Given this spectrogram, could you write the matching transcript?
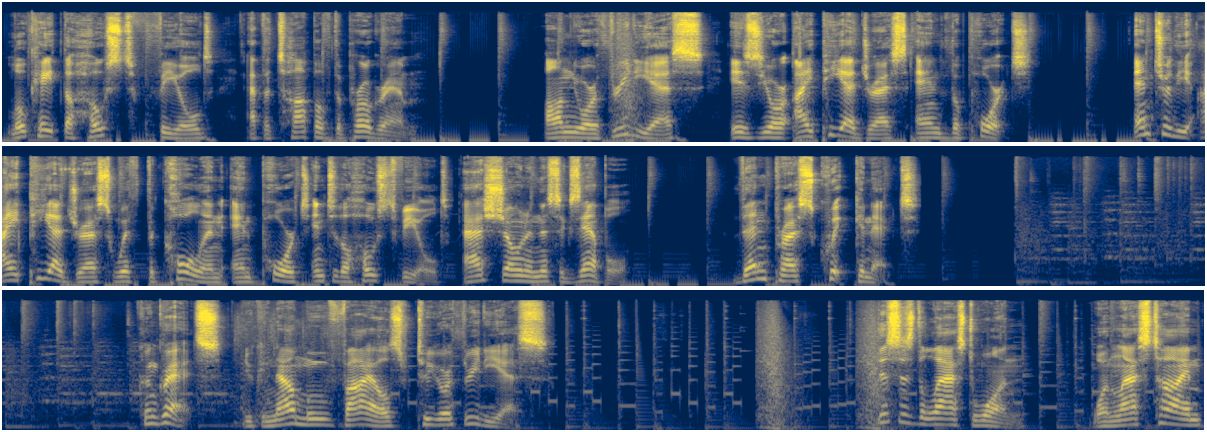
locate the host field at the top of the program. On your 3DS is your IP address and the port. Enter the IP address with the colon and port into the host field, as shown in this example. Then press Quick Connect. Congrats, you can now move files to your 3DS. This is the last one. One last time,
